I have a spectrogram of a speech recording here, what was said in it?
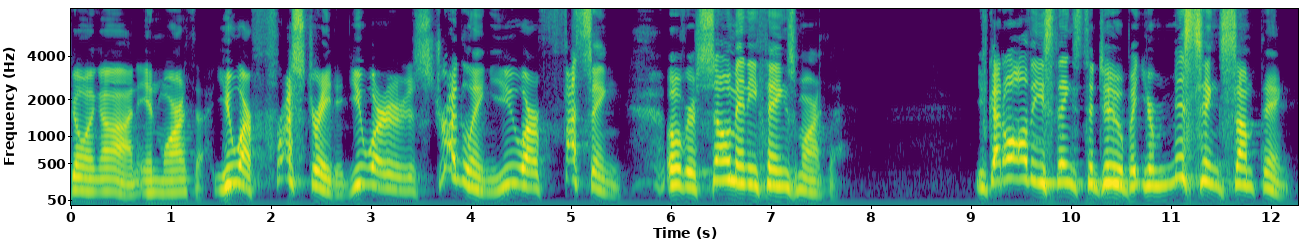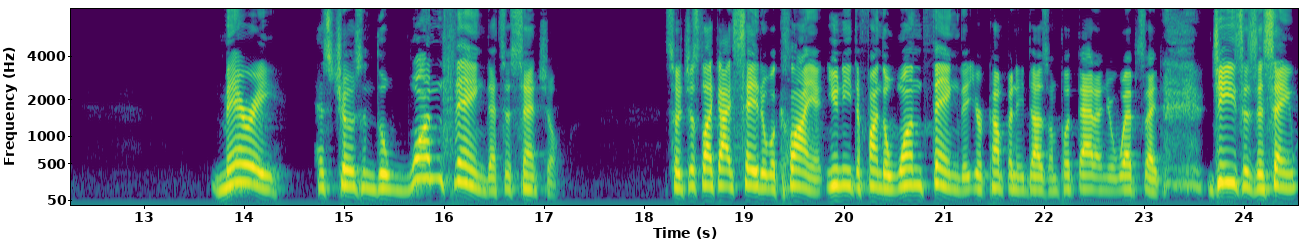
going on in Martha. You are frustrated. You are struggling. You are fussing over so many things, Martha. You've got all these things to do, but you're missing something. Mary has chosen the one thing that's essential. So, just like I say to a client, you need to find the one thing that your company does and put that on your website. Jesus is saying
